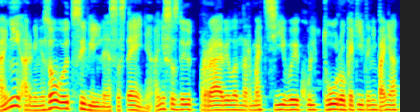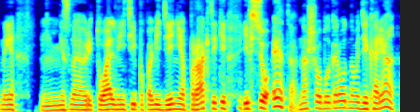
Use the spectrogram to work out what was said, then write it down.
они организовывают цивильное состояние. Они создают правила, нормативы, культуру, какие-то непонятные, не знаю, ритуальные типы поведения, практики. И все это нашего благородного дикаря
